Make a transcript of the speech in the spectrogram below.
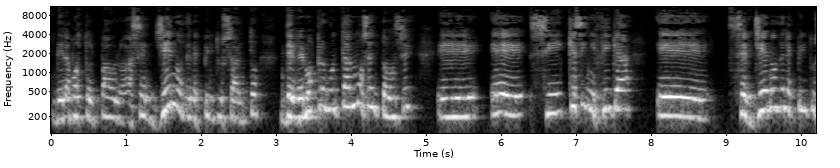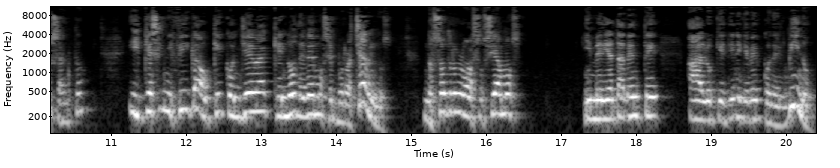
del apóstol Pablo a ser llenos del Espíritu Santo, debemos preguntarnos entonces eh, eh, si, qué significa eh, ser llenos del Espíritu Santo y qué significa o qué conlleva que no debemos emborracharnos. Nosotros lo asociamos inmediatamente a lo que tiene que ver con el vino.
